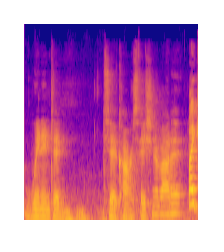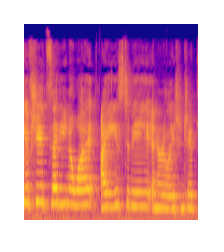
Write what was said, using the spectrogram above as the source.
went into to a conversation about it. Like if she had said, you know what, I used to be in a relationship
